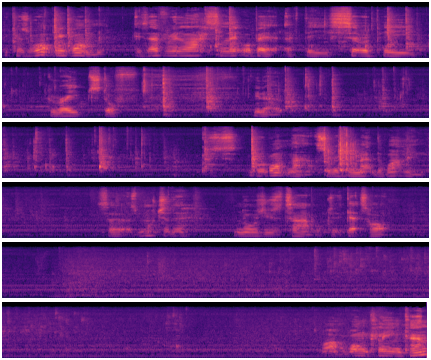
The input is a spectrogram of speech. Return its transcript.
because what we want is every last little bit of the syrupy grape stuff you know. Because we want that so we can make the wine. So as much of the you always use a towel because it gets hot. Right one clean can.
